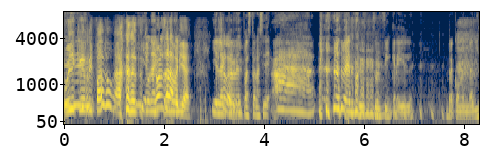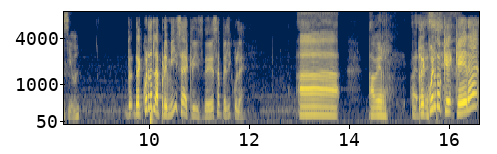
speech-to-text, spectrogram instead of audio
Oye, sí. qué rifado. Y yo el yo actor esa la del- vería. Y el actor del pastor así de ¡Ah! Eso es increíble. Recomendadísima. Re- ¿Recuerdas la premisa, Chris, de esa película? Ah, a ver. Recuerdo que, que era,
